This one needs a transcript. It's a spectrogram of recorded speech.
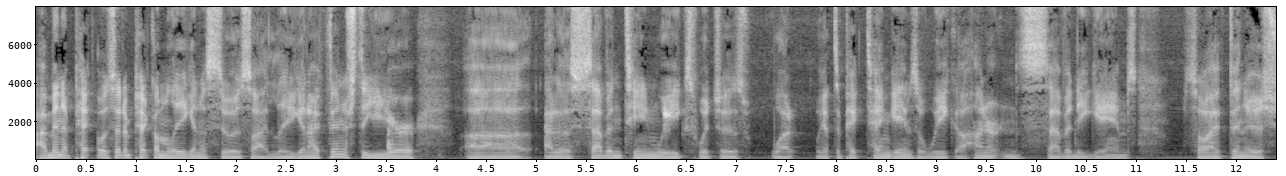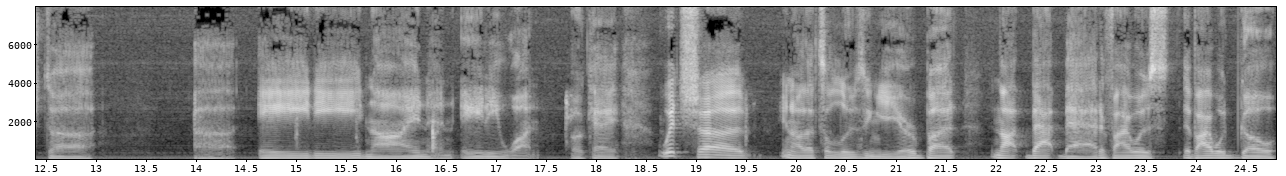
I'm in a pick, was in a pick'em league and a suicide league, and I finished the year uh, out of the 17 weeks, which is what we have to pick 10 games a week, 170 games. So I finished uh, uh, 89 and 81. Okay, which uh, you know that's a losing year, but not that bad. If I was, if I would go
